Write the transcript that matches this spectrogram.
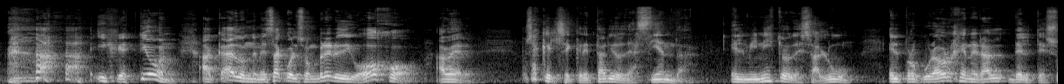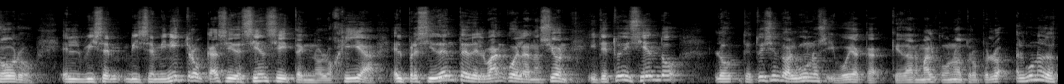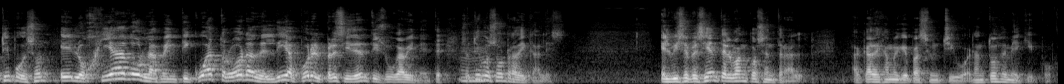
y gestión. Acá donde me saco el sombrero y digo, ojo, a ver, pues es que el secretario de Hacienda, el ministro de Salud, el procurador general del Tesoro, el viceministro casi de Ciencia y Tecnología, el presidente del Banco de la Nación, y te estoy diciendo te estoy diciendo algunos, y voy a quedar mal con otros, pero algunos de los tipos que son elogiados las 24 horas del día por el presidente y su gabinete. Esos tipos son radicales. El vicepresidente del Banco Central, acá déjame que pase un chivo, eran todos de mi equipo.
